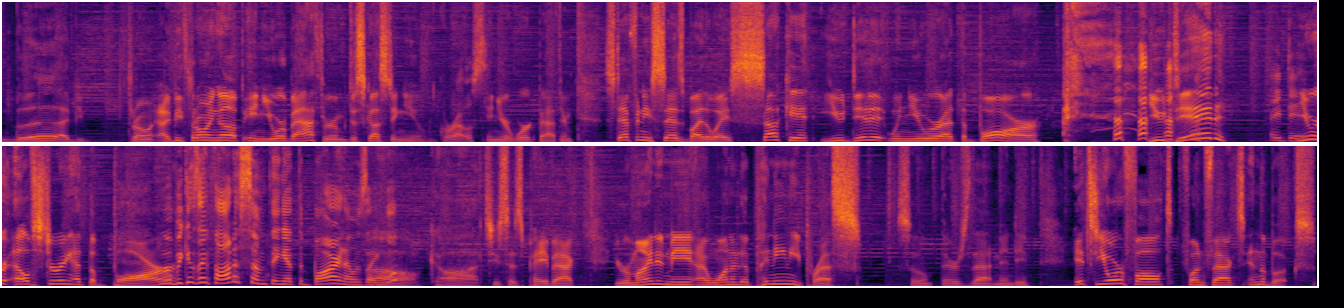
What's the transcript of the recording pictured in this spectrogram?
Bleh, I'd be throwing I'd be throwing up in your bathroom, disgusting you. gross. in your work bathroom. Stephanie says, by the way, suck it. You did it when you were at the bar. you did? I did. You were elfstering at the bar? well, because I thought of something at the bar and I was like, "Whoop." oh, God. She says, payback. You reminded me I wanted a panini press. So there's that, Mindy. It's your fault. Fun facts in the books.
